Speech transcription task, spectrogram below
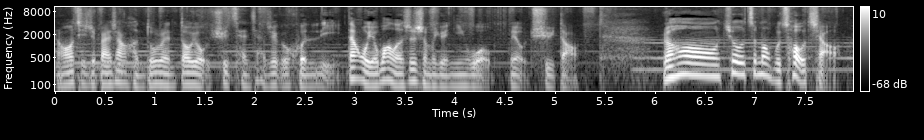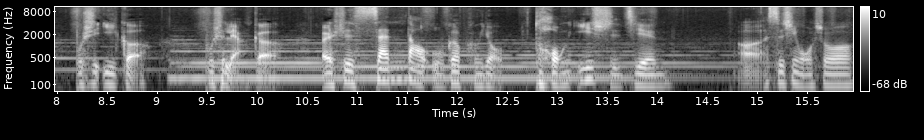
然后其实班上很多人都有去参加这个婚礼，但我也忘了是什么原因我没有去到。然后就这么不凑巧，不是一个，不是两个，而是三到五个朋友同一时间，呃，私信我说。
